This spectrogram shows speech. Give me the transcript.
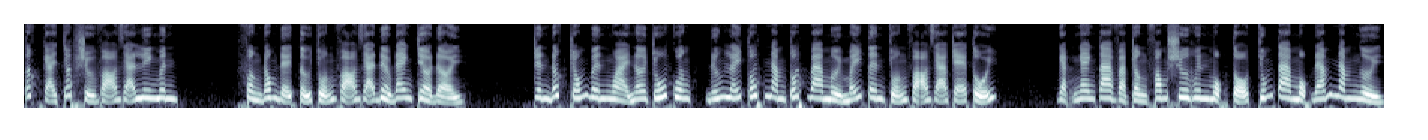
Tất cả chấp sự võ giả liên minh. Phần đông đệ tử chuẩn võ giả đều đang chờ đợi. Trên đất trống bên ngoài nơi trú quân, đứng lấy tốt năm tốt ba mười mấy tên chuẩn võ giả trẻ tuổi. Gạch ngang ta và Trần Phong sư huynh một tổ, chúng ta một đám năm người.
